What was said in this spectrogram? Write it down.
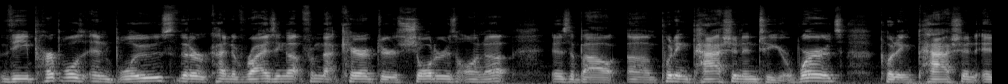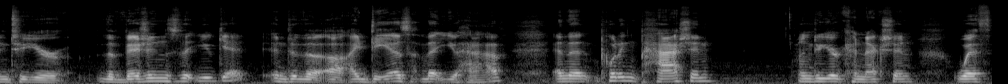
the purples and blues that are kind of rising up from that character's shoulders on up is about um, putting passion into your words, putting passion into your the visions that you get, into the uh, ideas that you have, and then putting passion into your connection with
